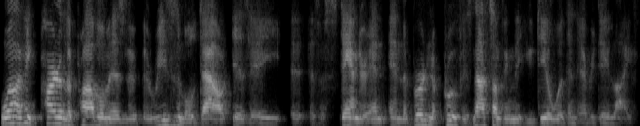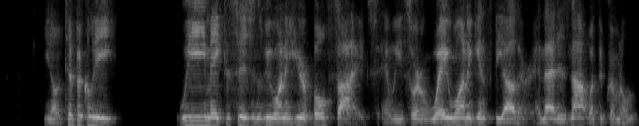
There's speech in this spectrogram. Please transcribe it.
Well, I think part of the problem is that the reasonable doubt is a is a standard, and and the burden of proof is not something that you deal with in everyday life. You know, typically we make decisions. We want to hear both sides, and we sort of weigh one against the other, and that is not what the criminal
